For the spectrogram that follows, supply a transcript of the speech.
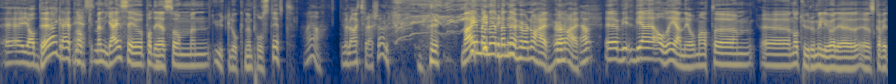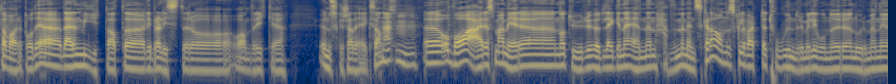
Eh, Ja, det er greit nok, Yes. men jeg ser jo på det som en utelukkende positivt. Ah, ja. Du vil ha alt for deg sjøl? Nei, men, men hør nå her. Hør nå her. Ja. Eh, Vi, vi er alle enige om at eh, eh, natur og miljø det eh, skal vi ta vare på. Det, det er en myte at uh, liberalister og, og andre ikke ønsker seg det, ikke sant? Nei, mm. uh, og hva er det som er mer eh, naturødeleggende enn en haug med mennesker, da? Om det skulle vært eh, 200 millioner eh, nordmenn i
